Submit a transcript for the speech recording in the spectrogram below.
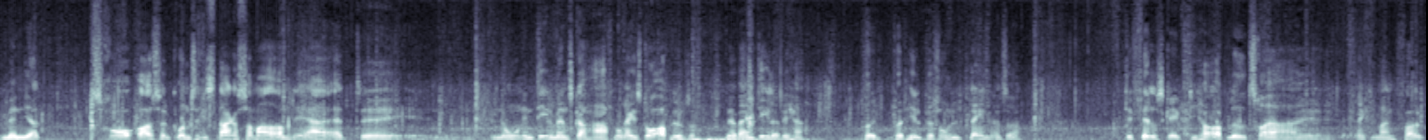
men jeg tror også, at grunden til, at vi snakker så meget om det, er, at øh, nogle, en del mennesker har haft nogle rigtig store oplevelser ved at være en del af det her. På et, på et helt personligt plan. Altså, det fællesskab, de har oplevet, tror jeg, øh, rigtig mange folk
